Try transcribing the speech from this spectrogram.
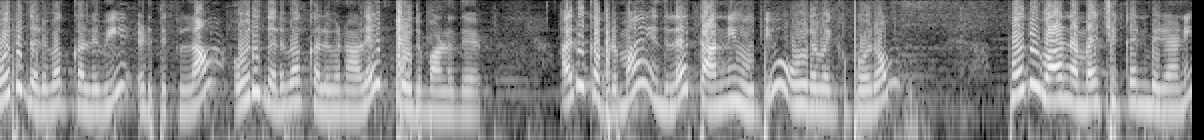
ஒரு தடவை கழுவி எடுத்துக்கலாம். ஒரு தடவை கழுவினாலே போதுமானது. அதுக்கப்புறமா இதில் தண்ணி ஊற்றி ஊற வைக்க போகிறோம் பொதுவாக நம்ம சிக்கன் பிரியாணி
